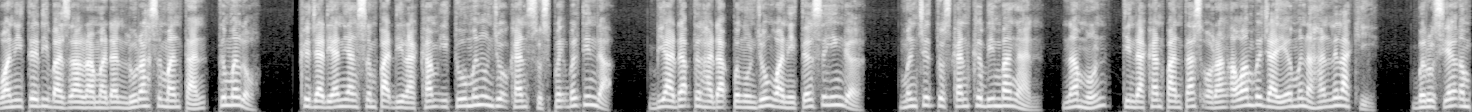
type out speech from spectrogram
Wanita di bazar Ramadan Lurah Semantan, Temeloh. Kejadian yang sempat dirakam itu menunjukkan suspek bertindak. Biadab terhadap pengunjung wanita sehingga mencetuskan kebimbangan. Namun, tindakan pantas orang awam berjaya menahan lelaki. Berusia 41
